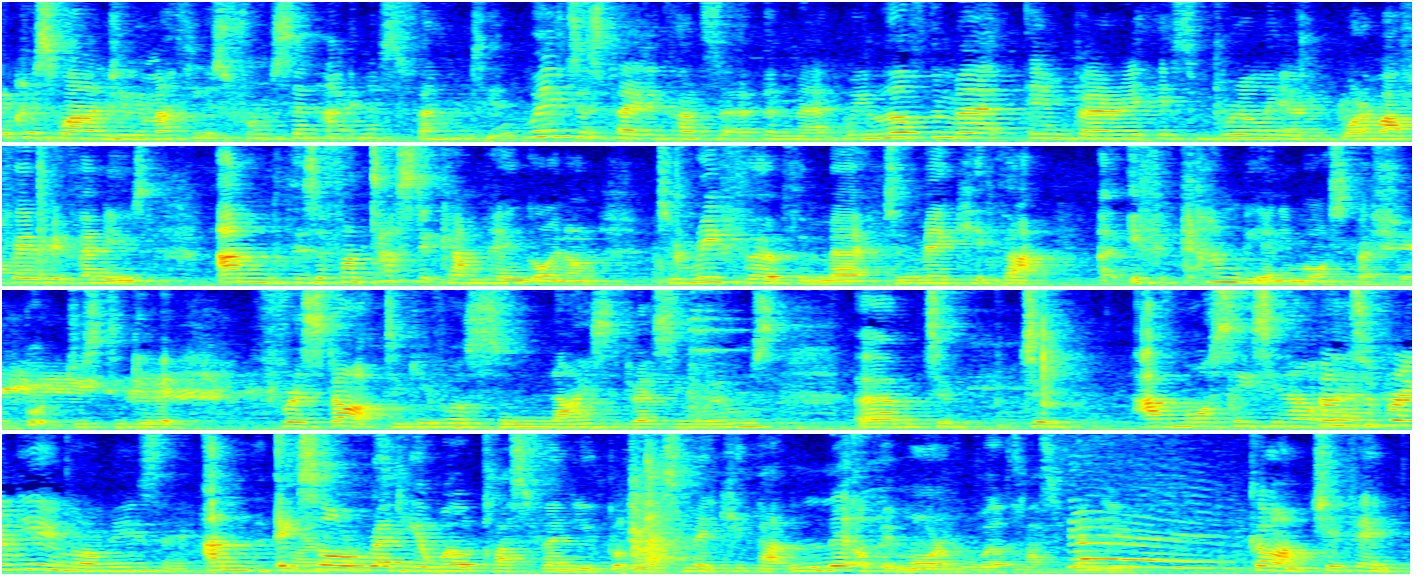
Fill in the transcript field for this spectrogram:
with Chris While and Julie Matthews from St Agnes Fountain. We've just played a concert at the Met. We love the Met in Bury. It's brilliant. One of our favourite venues. And there's a fantastic campaign going on to refurb the Met, to make it that, uh, if it can be any more special, but just to give it, for a start, to give us some nicer dressing rooms, um, to, to have more seating out And there. to bring you more music. and it's already a world-class venue, but let's make it that little bit more of a world-class venue. Come on, chip in.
